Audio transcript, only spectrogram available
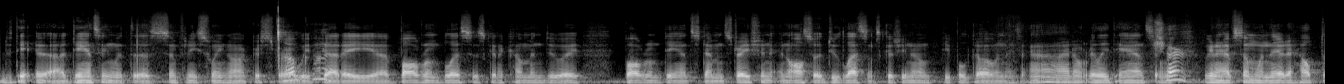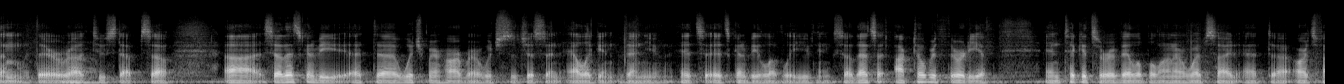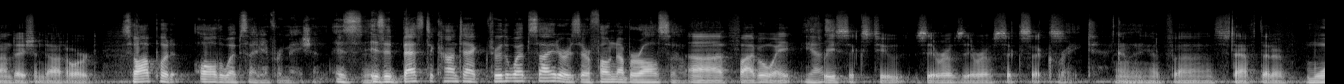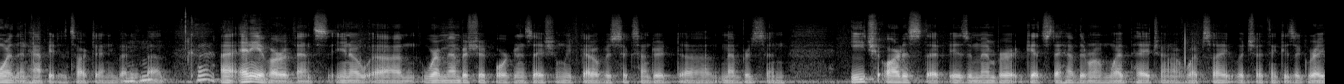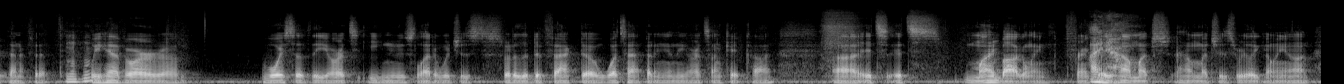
da- uh, dancing with the Symphony Swing Orchestra. Oh, We've good. got a uh, ballroom bliss is going to come and do a ballroom dance demonstration and also do lessons because you know people go and they say ah, I don't really dance. And Sure. we're going to have someone there to help them with their uh, two steps. So uh, so that's going to be at uh, Wychmere Harbor which is just an elegant venue. It's it's going to be a lovely evening. So that's uh, October 30th and tickets are available on our website at uh, artsfoundation.org so I'll put all the website information. Is, is it best to contact through the website or is there a phone number also? Uh, 508 Yes. 362 0066. Great, And we have uh, staff that are more than happy to talk to anybody about Mm-hmm. Good. Uh, any of our events. You know, um, we're a membership organization. We've got over 600 uh, members, and each artist that is a member gets to have their own web page on our website, which I think is a great benefit. Mm-hmm. We have our uh, Voice of the Arts e-newsletter, which is sort of the de facto what's happening in the arts on Cape Cod. Uh, it's it's mind-boggling, frankly, how much how much is really going on.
